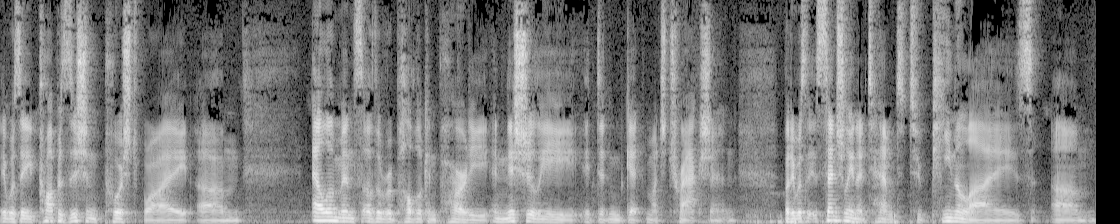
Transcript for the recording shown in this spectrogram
It was a proposition pushed by. Um, elements of the Republican Party. Initially, it didn't get much traction, but it was essentially an attempt to penalize um,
